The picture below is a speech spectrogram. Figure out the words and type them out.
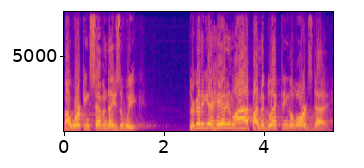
by working seven days a week. They're going to get ahead in life by neglecting the Lord's day.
